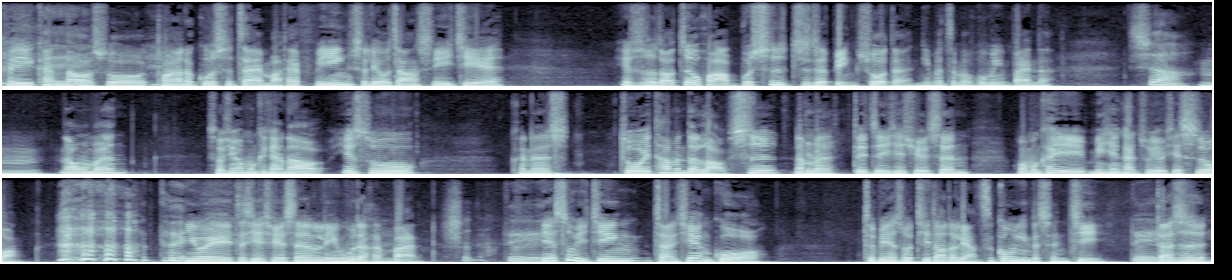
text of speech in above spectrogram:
可以看到说，同样的故事在马太福音十六章十一节，耶稣说到：“这话不是指着饼说的，你们怎么不明白呢？”是啊，嗯，那我们首先我们可以看到，耶稣可能是作为他们的老师，那么对这些学生，我们可以明显看出有些失望。对，因为这些学生领悟的很慢。是的，对，耶稣已经展现过这边所提到的两次供应的神迹，对，但是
